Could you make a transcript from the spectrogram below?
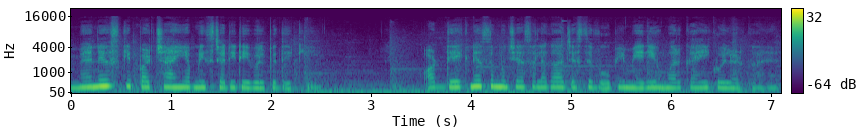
मैंने उसकी परछाई अपनी स्टडी टेबल पे देखी। और देखने से मुझे ऐसा लगा जैसे वो भी मेरी उम्र का ही कोई लड़का है।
